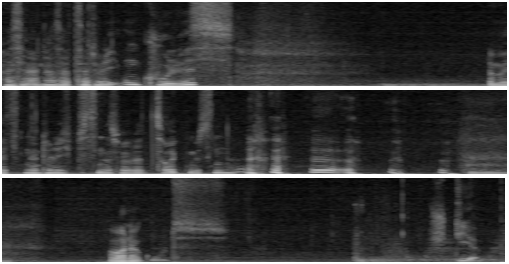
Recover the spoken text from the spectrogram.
Was ja einerseits natürlich uncool ist. Wenn wir jetzt natürlich wissen, dass wir wieder zurück müssen. Aber na gut. Stirb.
